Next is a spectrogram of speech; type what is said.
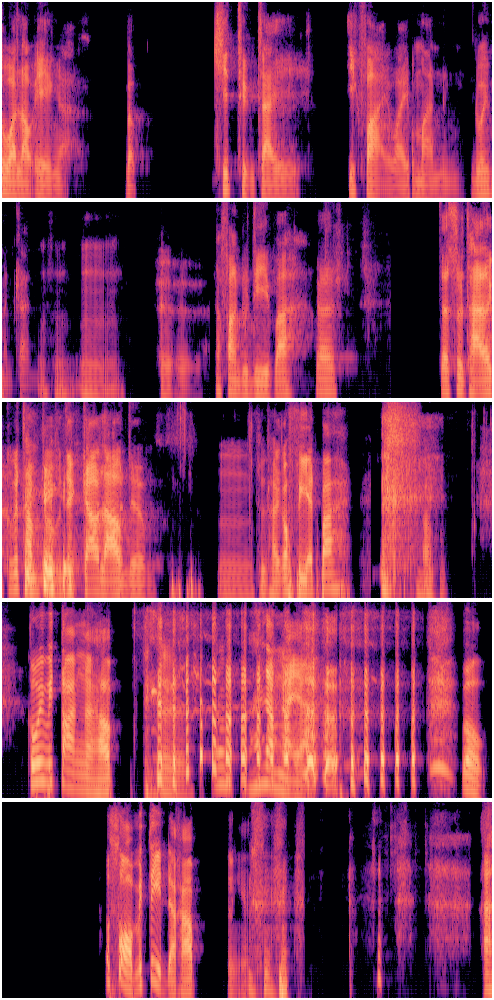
ตัวเราเองอะแบบคิดถึงใจอีกฝ่ายไว้ประมาณหนึ่งด้วยเหมือนกัน อืมอืม เออเออถ้าฟังดูดีป่ะก็ แต่สุดท้ายแล้วก็ทำตัวเป็นเด็กก้าวร้าวเหมือนเดิม อืม สุดท้ายก็เฟียสป่ะครับก็ไม่มีตังค์อะครับเออแล้วให้ทำไงอะบอกสอบไม่ติดอะครับอย่างเงี้ยอะ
